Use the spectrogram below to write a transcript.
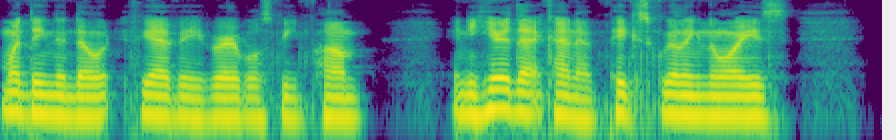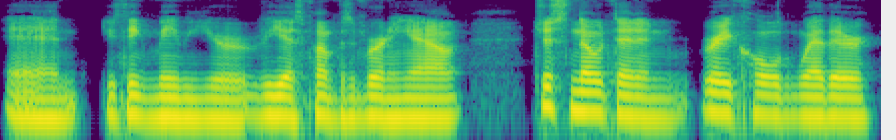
one thing to note if you have a variable speed pump and you hear that kind of pig squealing noise, and you think maybe your VS pump is burning out, just note that in very cold weather,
